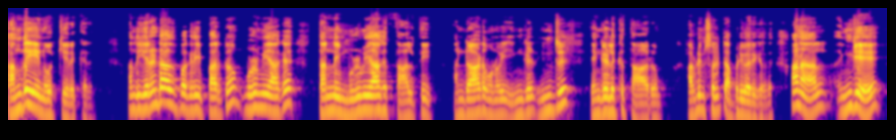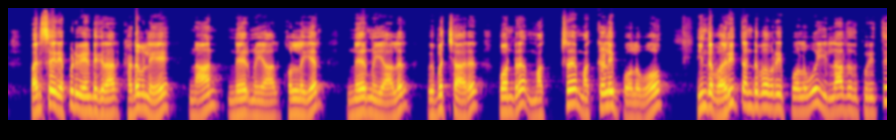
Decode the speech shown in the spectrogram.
தந்தையை நோக்கி இருக்கிறது. அந்த இரண்டாவது பகுதியை பார்க்கிறோம் முழுமையாக தன்னை முழுமையாக தாழ்த்தி அன்றாட உணவை இங்கு இன்று எங்களுக்கு தாரும் அப்படின்னு சொல்லிட்டு அப்படி வருகிறது. ஆனால் இங்கே பரிசெயர் எப்படி வேண்டுகிறார்? கடவுளே நான் நேர்மையால் கொள்ளையர் நேர்மையாளர் விபச்சாரர் போன்ற மற்ற மக்களைப் போலவோ இந்த வரி தண்டுபவரைப் போலவோ இல்லாதது குறித்து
